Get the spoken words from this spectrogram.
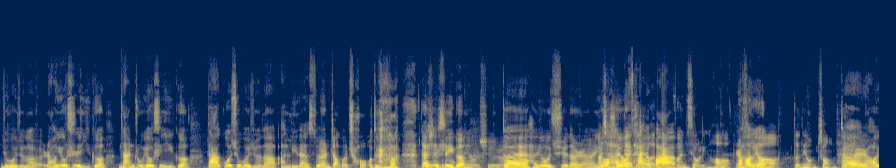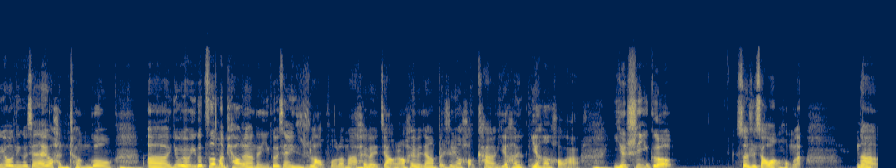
你就会觉得，然后又是一个男主，又是一个大家过去会觉得啊，李诞虽然长得丑，对吧？但是是一个灵魂有趣的，，对很有趣的人，而且很有才华。大部，分九零后然后又的那种状态。对，然后又那个现在又很成功，嗯，呃，又有一个这么漂亮的一个，现在已经是老婆了嘛，嗯。黑尾酱，然后黑尾酱本身又好看，也很也很好玩，嗯。也是一个算是小网红了。那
